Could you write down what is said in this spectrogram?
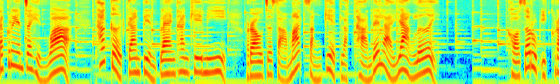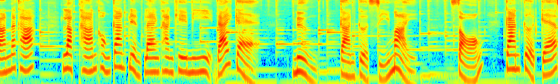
นักเรียนจะเห็นว่าถ้าเกิดการเปลี่ยนแปลงทางเคมี เราจะสามารถสังเกตหลักฐานได้หลายอย่างเลย ขอสรุปอีกครั้งนะคะ หลักฐานของการเปลี่ยนแปลงทางเคมีได้แก่ 1. การเกิดสีใหม่ 2. การเกิดแก๊ส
